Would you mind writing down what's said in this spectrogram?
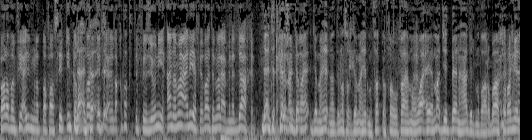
فرضا في عديد من التفاصيل، أنت لا، مضطر ترجع للقطات التلفزيونية، أنا ما علي في إضاءة الملعب من الداخل. لا أنت تتكلم عن جماهير جماهير نادي النصر جماهير مثقفة وفاهمة وواعية ما تجد بين هذه المضاربات ورمي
